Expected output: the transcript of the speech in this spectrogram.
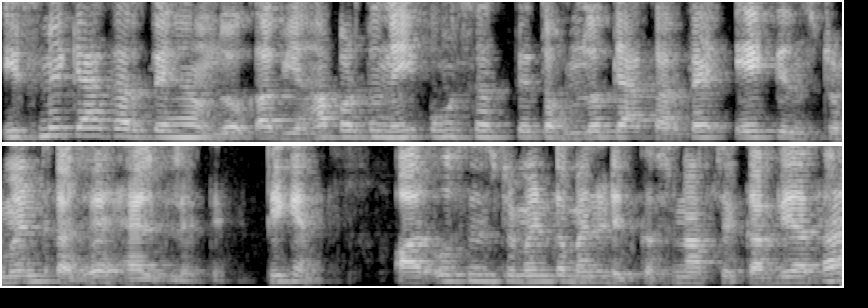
इसमें क्या करते हैं हम लोग? अब यहाँ पर तो नहीं पहुँच सकते तो हम लोग क्या करते हैं? एक इंस्ट्रूमेंट का जो है हेल्प लेते हैं। ठीक है? और उस इंस्ट्रूमेंट का मैंने डिस्कशन आपसे कर लिया था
